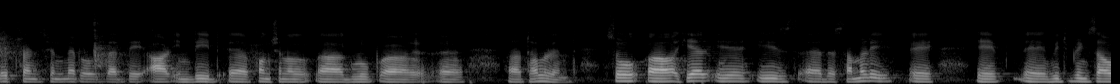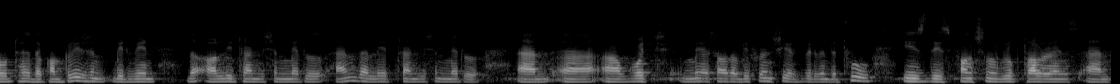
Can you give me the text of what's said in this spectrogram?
late transition metals that they are indeed functional uh, group uh, tolerant. So, here is the summary which brings out the comparison between the early transition metal and the late transition metal and uh, uh, which sort of differentiates between the two is this functional group tolerance and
